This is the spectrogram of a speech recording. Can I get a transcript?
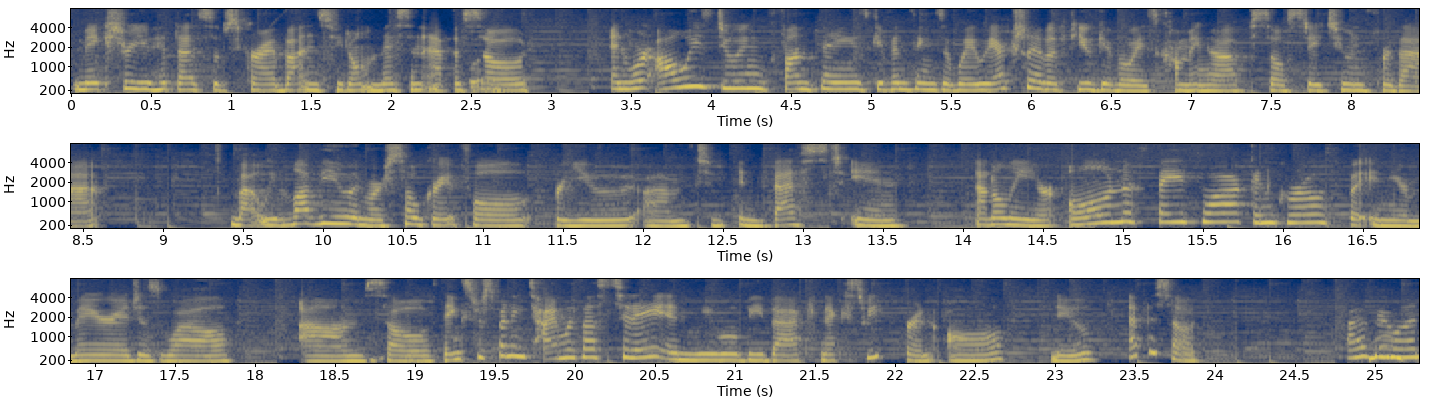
Make sure you hit that subscribe button so you don't miss an episode. And we're always doing fun things, giving things away. We actually have a few giveaways coming up, so stay tuned for that. But we love you and we're so grateful for you um, to invest in not only your own faith walk and growth, but in your marriage as well. Um, so thanks for spending time with us today, and we will be back next week for an all new episode. Bye, everyone.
